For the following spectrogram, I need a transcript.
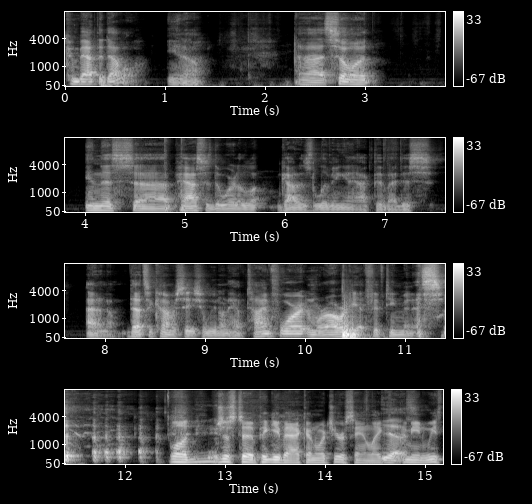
combat the devil, you know. Uh, so uh, in this uh, passage, the word of God is living and active. I just, I don't know. That's a conversation we don't have time for it, and we're already at 15 minutes. well, just to piggyback on what you're saying, like, I mean, we,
